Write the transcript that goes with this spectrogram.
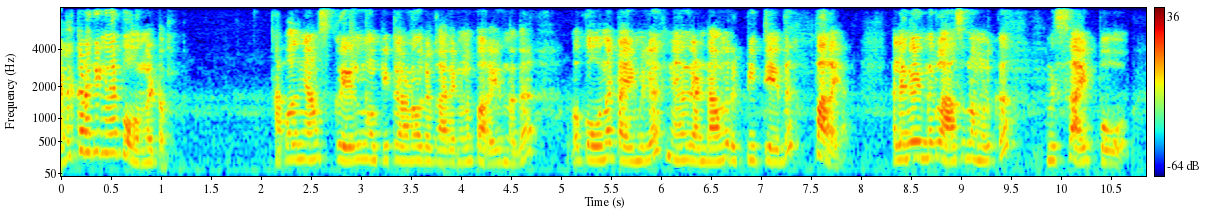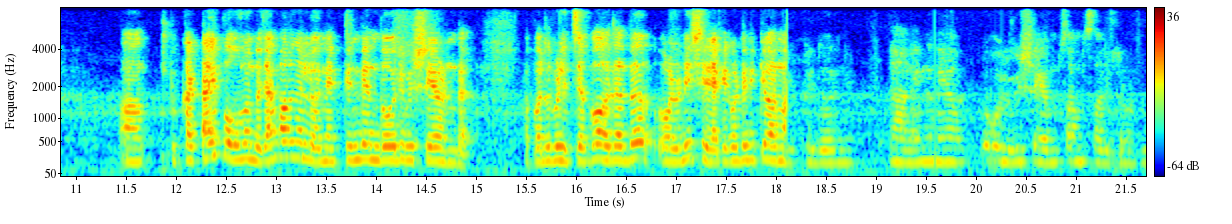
ഇടക്കിടക്ക് ഇങ്ങനെ പോകും കേട്ടോ. അപ്പോൾ ഞാൻ സ്ക്രീനിൽ നോക്കിയിട്ടാണ് ഓരോ കാര്യങ്ങളും പറയുന്നത്. അപ്പോൾ പോകുന്ന ടൈമിൽ ഞാൻ രണ്ടാമത് റിപ്പീറ്റ് ചെയ്ത് പറയാം. അല്ലെങ്കിൽ ഇന്ന് ക്ലാസ് നമ്മൾക്ക് മിസ്സായി പോവും. കട്ടായി പോകുന്നുണ്ട്. ഞാൻ പറഞ്ഞല്ലോ നെറ്റിന്റെ എന്തോ ഒരു വിഷയമുണ്ട്. അപ്പോൾ അത് വിളിച്ചപ്പോൾ അവരത് ഓൾറെഡി ശരിയാക്കിക്കൊണ്ടിരിക്കുവാന്ന്. ഞാനെങ്ങനെയാണ് ഞാനെങ്ങനെയാ ഒരു വിഷയം സംസാരിക്കണത്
